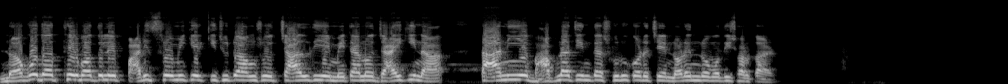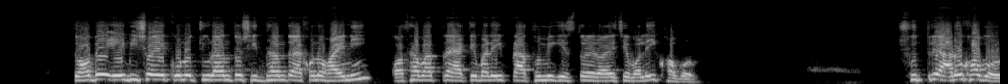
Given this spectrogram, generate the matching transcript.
নগদ অর্থের বদলে পারিশ্রমিকের কিছুটা অংশ চাল দিয়ে মেটানো যায় কিনা তা নিয়ে ভাবনা চিন্তা শুরু করেছে নরেন্দ্র মোদী সরকার। তবে এই বিষয়ে কোনো চূড়ান্ত সিদ্ধান্ত এখনও হয়নি। কথাবার্তা একেবারেই প্রাথমিক স্তরে রয়েছে বলেই খবর। সূত্রে আরও খবর,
